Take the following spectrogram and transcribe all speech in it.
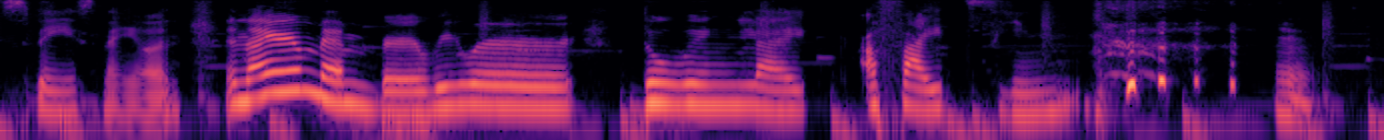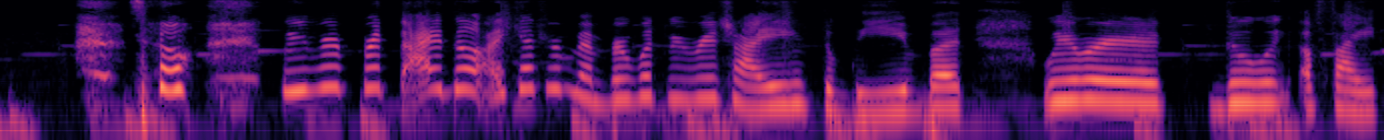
space na yon. And I remember we were doing like a fight scene. Hmm. So we were pret- I don't I can't remember what we were trying to be, but we were doing a fight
